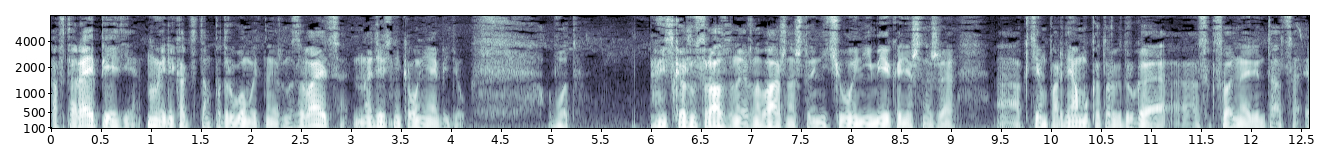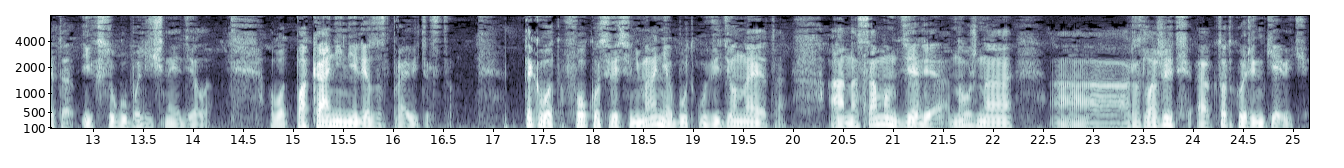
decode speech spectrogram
а вторая педия. Ну, или как-то там по-другому это, наверное, называется. Надеюсь, никого не обидел. Вот. И скажу сразу, наверное, важно, что я ничего не имею, конечно же, а, к тем парням, у которых другая а, сексуальная ориентация. Это их сугубо личное дело. Вот, пока они не лезут в правительство. Так вот, фокус весь внимания будет уведен на это. А на самом деле нужно а, разложить, а, кто такой Ренкевич.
